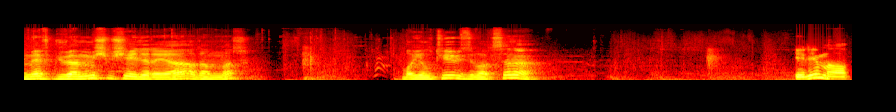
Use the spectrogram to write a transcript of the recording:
MF güvenmiş bir şeylere ya adamlar. Bayıltıyor bizi baksana. Geleyim mi abi?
